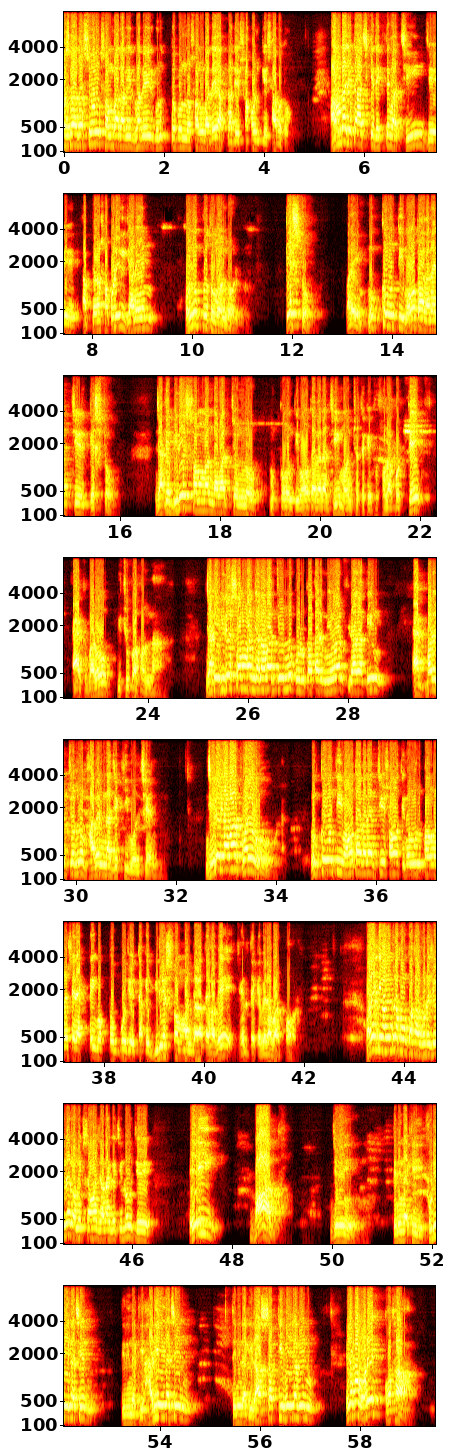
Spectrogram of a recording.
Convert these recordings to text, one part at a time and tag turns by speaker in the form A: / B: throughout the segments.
A: নমস্কার দর্শক, সংবাদ আবির্ভাবের গুরুত্বপূর্ণ সংবাদে আপনাদের সকলকে স্বাগত। আমরা যেটা আজকে দেখতে পাচ্ছি যে আপনারা সকলেই জানেন অনুব্রত মণ্ডল, কেষ্ট মানে মুখ্যমন্ত্রী মমতা ব্যানার্জির কেষ্ট, যাকে বিদেশ সম্মান দেওয়ার জন্য মুখ্যমন্ত্রী মমতা ব্যানার্জি মঞ্চ থেকে ঘোষণা করতে একবারও পিছু পা হন না। যাকে বিদেশ সম্মান জানাবার জন্য কলকাতার মেয়র ফিরাদ হাকিম একবারের জন্য ভাবেন না যে কি বলছেন। জেলে যাওয়ার পরেও মুখ্যমন্ত্রী মমতা ব্যানার্জি সহ তৃণমূল কংগ্রেসের একটাই বক্তব্য যে তাকে বিদেশ সম্মান জানাতে হবে, জেল থেকে বেরোবার পর। অনেকে অনেক রকম কথা বলেছিলেন, অনেক সময় জানা গেছিল যে এই বাঘ যিনি তিনি নাকি ফুরিয়ে গেছেন, তিনি নাকি হারিয়ে গেছেন, তিনি নাকি রাজসাক্ষী হয়ে যাবেন, এরকম অনেক কথা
